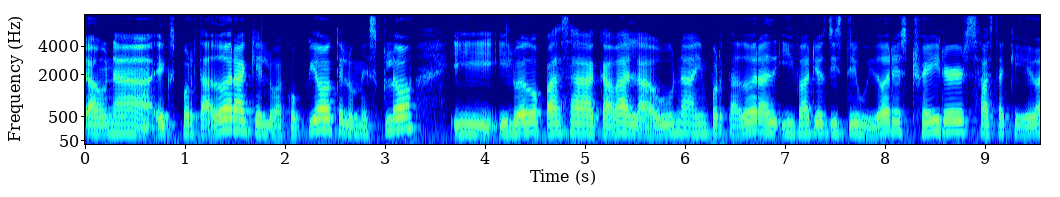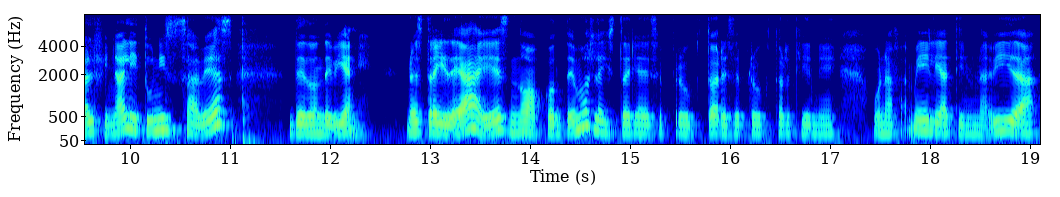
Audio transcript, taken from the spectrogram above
a una exportadora, que lo acopió, que lo mezcló, y, y luego pasa a cabal a una importadora y varios distribuidores, traders, hasta que llega al final y tú ni sabes de dónde viene. Nuestra idea es, no, contemos la historia de ese productor. Ese productor tiene una familia, tiene una vida.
